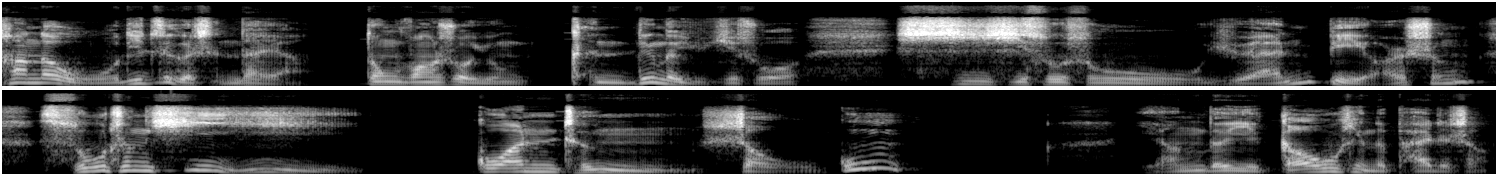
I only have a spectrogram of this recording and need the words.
看到武帝这个神态呀，东方朔用肯定的语气说：“稀稀疏疏，远壁而生，俗称西夷，官称守宫。”杨得意高兴的拍着手：“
